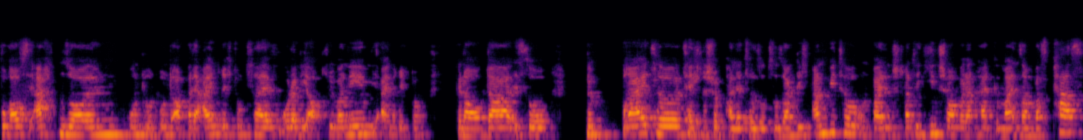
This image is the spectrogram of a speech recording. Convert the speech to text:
worauf sie achten sollen und, und, und auch bei der Einrichtung zu helfen oder die auch zu übernehmen, die Einrichtung. Genau, da ist so eine breite technische Palette sozusagen, die ich anbiete und bei den Strategien schauen wir dann halt gemeinsam, was passt.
